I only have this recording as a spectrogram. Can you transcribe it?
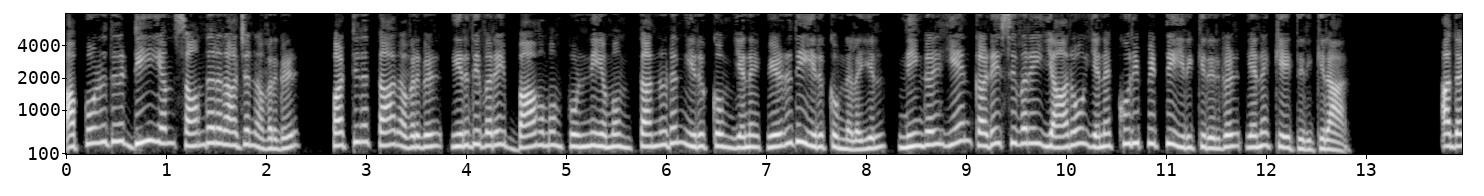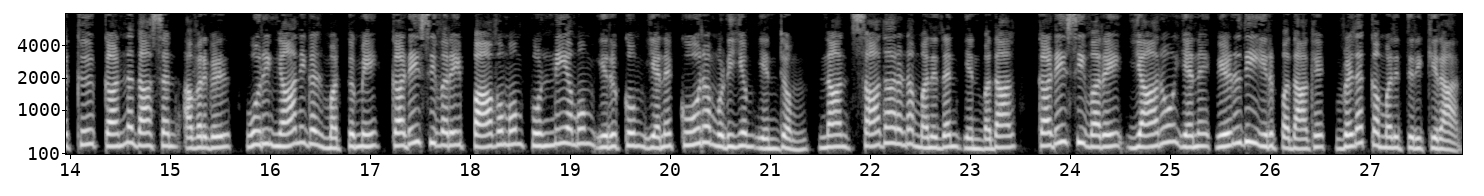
அப்பொழுது டி. எம். சௌந்தரராஜன் அவர்கள் பட்டினத்தார் அவர்கள் இறுதிவரை பாவமும் புண்ணியமும் தன்னுடன் இருக்கும் என எழுதியிருக்கும் நிலையில் நீங்கள் ஏன் கடைசி வரை யாரோ என குறிப்பிட்டு இருக்கிறீர்கள் என கேட்டிருக்கிறார். அதற்கு கண்ணதாசன் அவர்கள் ஒரு ஞானிகள் மட்டுமே கடைசி வரை பாவமும் புண்ணியமும் இருக்கும் என கூற முடியும் என்றும் நான் சாதாரண மனிதன் என்பதால் கடைசி வரை யாரோ என எழுதியிருப்பதாக விளக்கமளித்திருக்கிறார்.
